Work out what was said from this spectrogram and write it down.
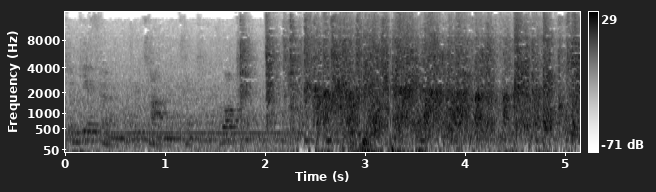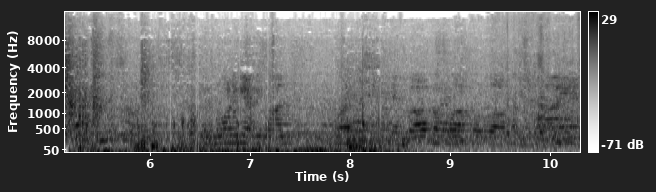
So give him your time and attention. Welcome. Good morning, everyone. And welcome, welcome, welcome. And I am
